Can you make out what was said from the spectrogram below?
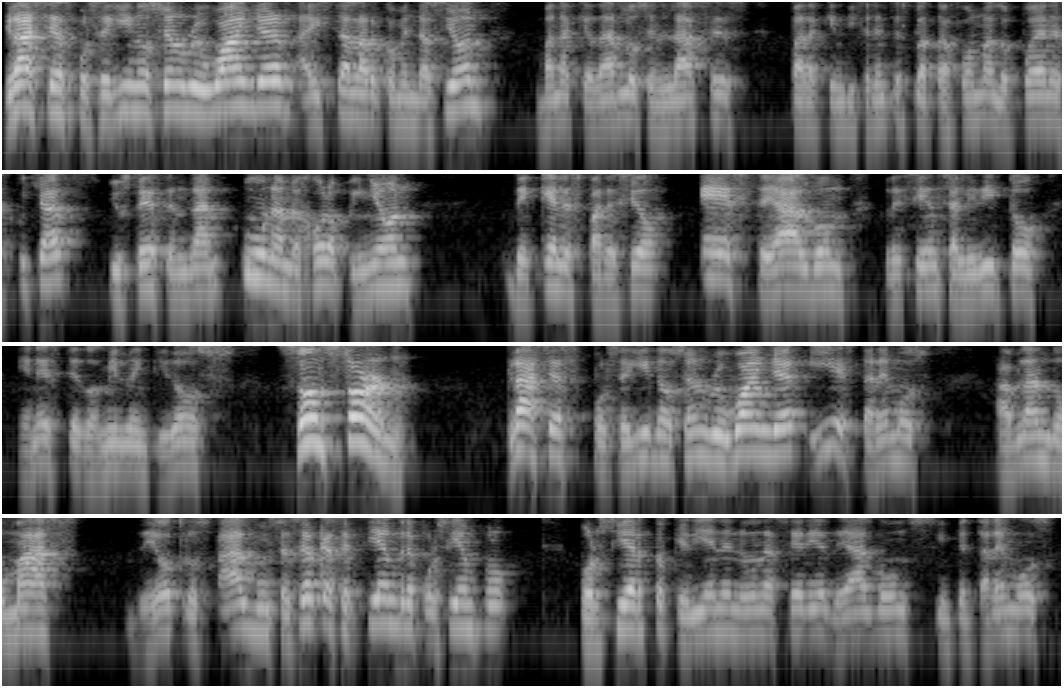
gracias por seguirnos en Rewinder. Ahí está la recomendación. Van a quedar los enlaces para que en diferentes plataformas lo puedan escuchar y ustedes tendrán una mejor opinión de qué les pareció este álbum recién salidito en este 2022. Sunstorm. Gracias por seguirnos en Rewinder y estaremos hablando más de otros álbumes. Se acerca septiembre, por siempre, por cierto, que vienen una serie de álbumes. Intentaremos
